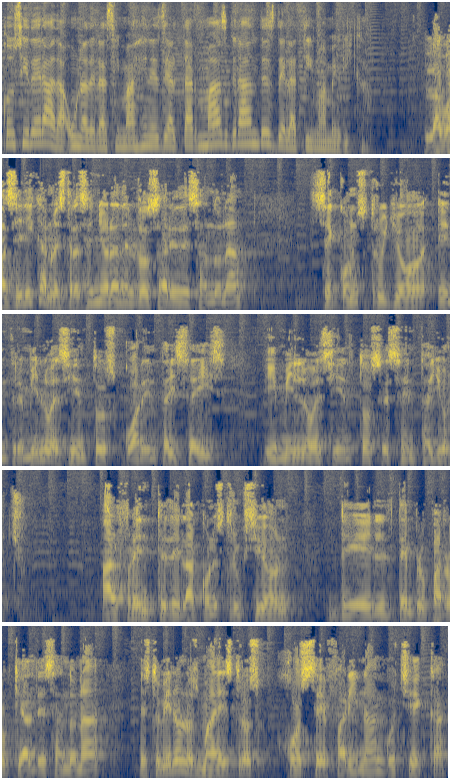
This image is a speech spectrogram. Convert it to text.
considerada una de las imágenes de altar más grandes de Latinoamérica. La Basílica Nuestra Señora del Rosario de Sandoná se construyó entre 1946 y 1968. Al frente de la construcción del templo parroquial de Sandoná Estuvieron los maestros José Farinango Checa,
